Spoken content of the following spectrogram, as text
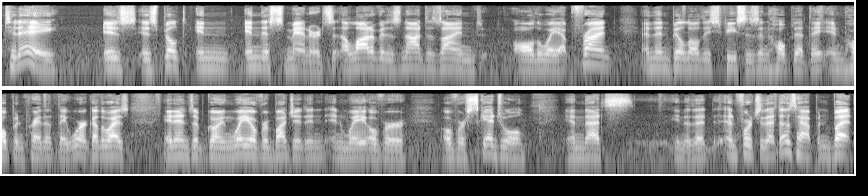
today is is built in in this manner. It's a lot of it is not designed all the way up front and then build all these pieces and hope that they and hope and pray that they work. Otherwise, it ends up going way over budget and, and way over over schedule, and that's you know that unfortunately that does happen. But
